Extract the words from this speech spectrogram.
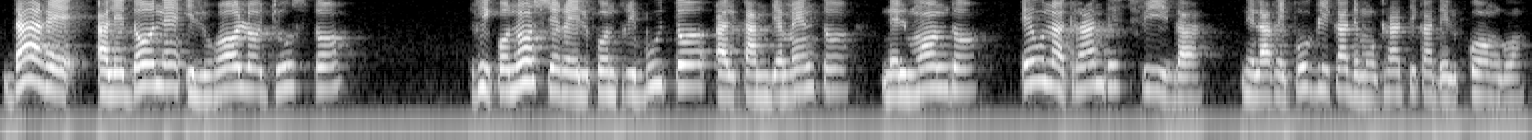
Dare alle donne il ruolo giusto Riconoscere il contributo al cambiamento nel mondo è una grande sfida nella Repubblica Democratica del Congo.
